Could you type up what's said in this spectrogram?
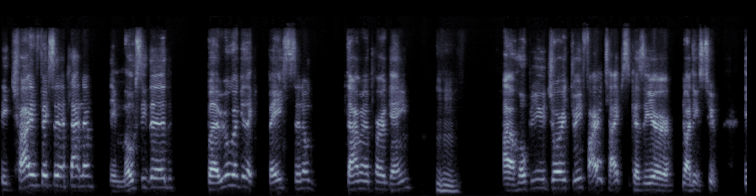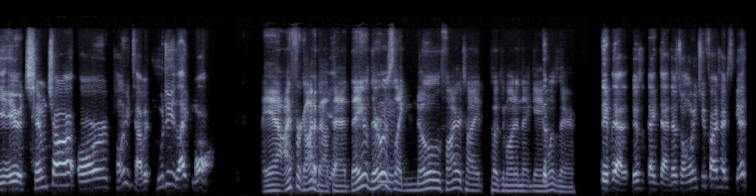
They tried to fix it in Platinum. They mostly did, but we were gonna get like base Sinnoh Diamond Pearl game. Mhm. I hope you enjoy three fire types because you're no, I think it's two. You're Chimchar or Ponyta. But Who do you like more? Yeah, I forgot about Yeah. that. They there was Mhm. like no fire type Pokemon in that game, The- was there? They, yeah, there's like that. There's only two fire types to get.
